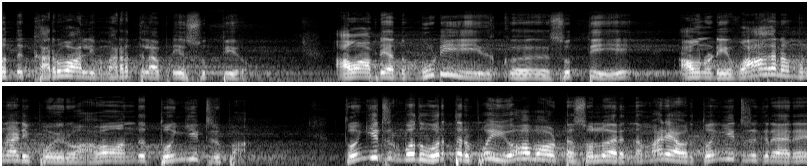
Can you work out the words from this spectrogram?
வந்து கருவாலி மரத்தில் அப்படியே சுற்றிடும் அவன் அப்படியே அந்த முடி சுற்றி அவனுடைய வாகனம் முன்னாடி போயிடும் அவன் வந்து தொங்கிட்டு இருப்பான். தொங்கிட்டு இருக்கும்போது ஒருத்தர் போய் யோபாவிட்ட சொல்லுவார் இந்த மாதிரி அவர் தொங்கிட்டு இருக்கிறாரு.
